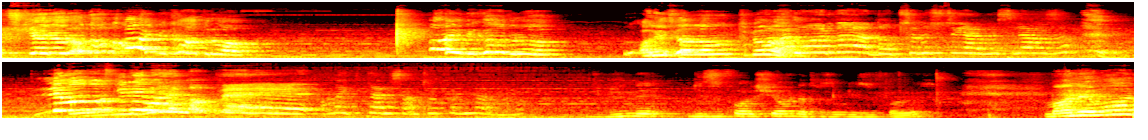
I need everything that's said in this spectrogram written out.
Üç kere Ronaldo aynı kadro. Aynı kadro. Alexander'ın tipe Ama bak. bu arada 90 üstü gelmesi lazım. Lewandowski Neymar Mbappe. Ama iki tane santraforun var mı? Birini gizli for şey oynatırsın gizli forvet. Mane var.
